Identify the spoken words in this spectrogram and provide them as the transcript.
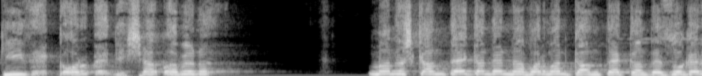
কি যে করবে, দিশা পাবে না। মানুষ কানতে কানতে নাফারমান কানতে কানতে চোখের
